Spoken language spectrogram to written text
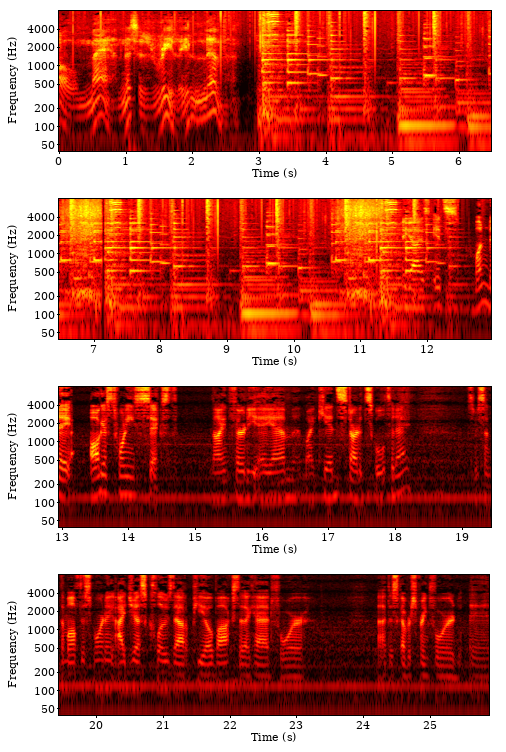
Oh, man, this is really living. Hey guys, it's Monday, August 26th, 9:30 a.m. My kids started school today. So we sent them off this morning. I just closed out a PO box that I had for uh, Discover Springford and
